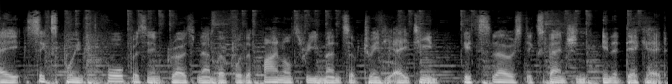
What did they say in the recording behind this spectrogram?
a 6.4% growth number for the final three months of 2018, its slowest expansion in a decade.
